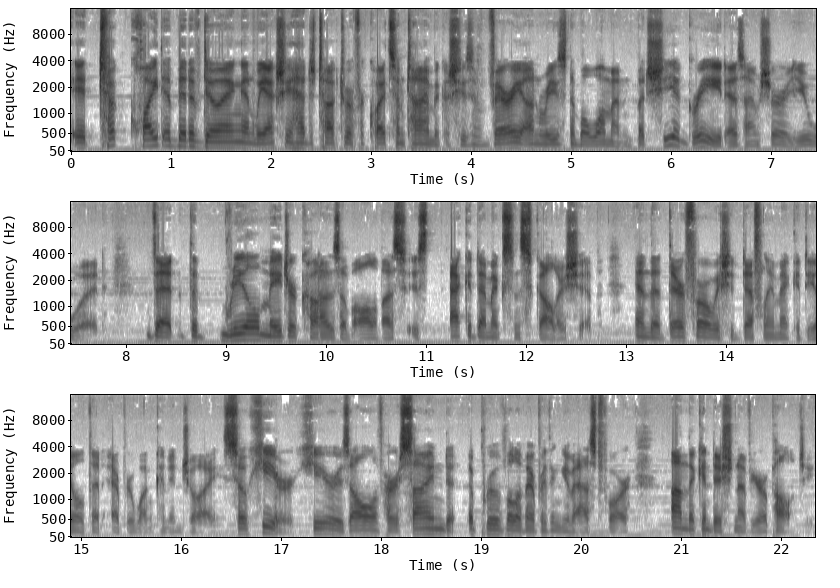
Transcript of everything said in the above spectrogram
it took quite a bit of doing, and we actually had to talk to her for quite some time because she's a very unreasonable woman. But she agreed, as I'm sure you would, that the real major cause of all of us is academics and scholarship, and that therefore we should definitely make a deal that everyone can enjoy. So here, here is all of her signed approval of everything you've asked for, on the condition of your apology.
